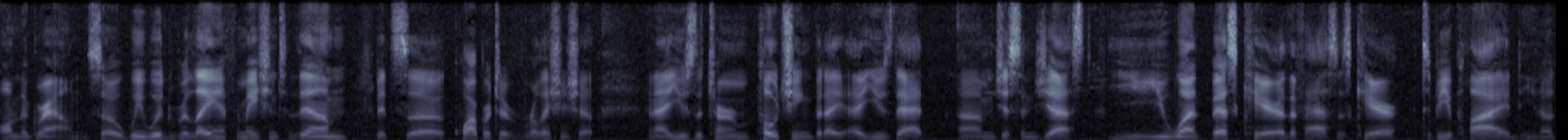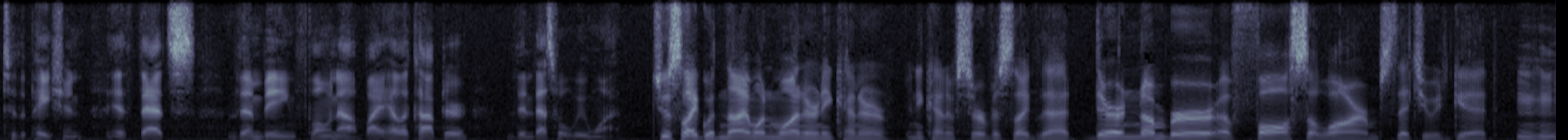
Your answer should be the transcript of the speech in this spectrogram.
on the ground. So we would relay information to them. It's a cooperative relationship and I use the term poaching, but I, I use that um, just in jest. You want best care, the fastest care, to be applied, you know, to the patient. If that's them being flown out by helicopter, then that's what we want just like with 911 or any kind of any kind of service like that, there are a number of false alarms that you would get. Mm-hmm.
